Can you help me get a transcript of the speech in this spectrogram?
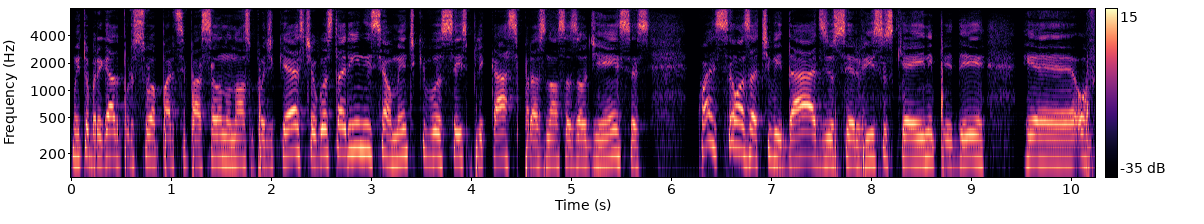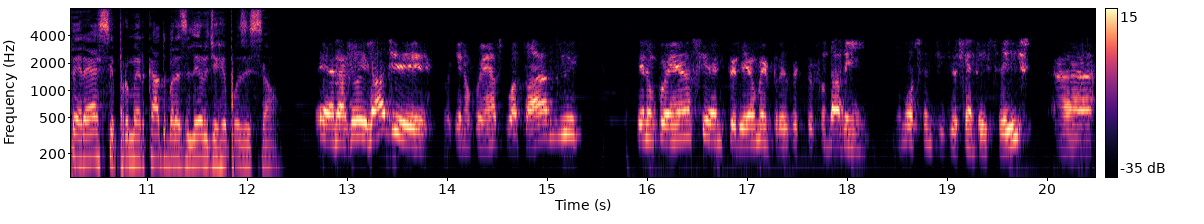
muito obrigado por sua participação no nosso podcast. Eu gostaria inicialmente que você explicasse para as nossas audiências quais são as atividades e os serviços que a NPD é, oferece para o mercado brasileiro de reposição. É, na realidade, para quem não conhece, boa tarde. Quem não conhece, a NPD é uma empresa que foi fundada em 1966, uh,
